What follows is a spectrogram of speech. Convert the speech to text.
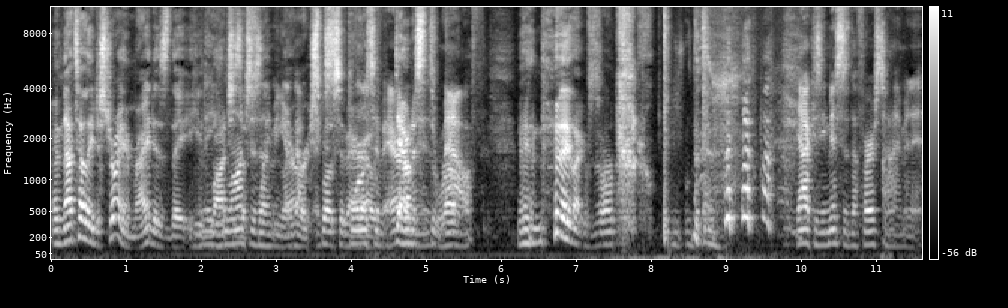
And that's how they destroy him, right? Is they he He launches, a flaming like arrow a or explosive, explosive arrow, arrow down in his, throat, mouth. and they like. Yeah, because he misses the first time and it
